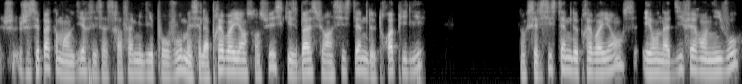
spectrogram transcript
je ne sais pas comment le dire si ça sera familier pour vous, mais c'est la prévoyance en Suisse qui se base sur un système de trois piliers. Donc c'est le système de prévoyance et on a différents niveaux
